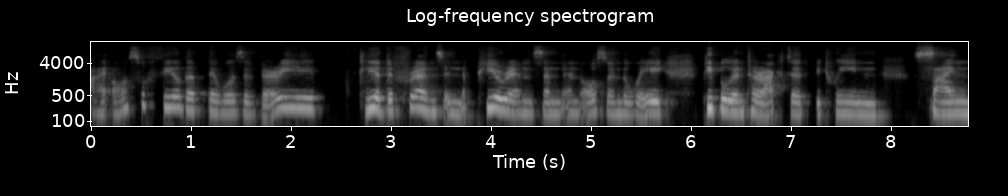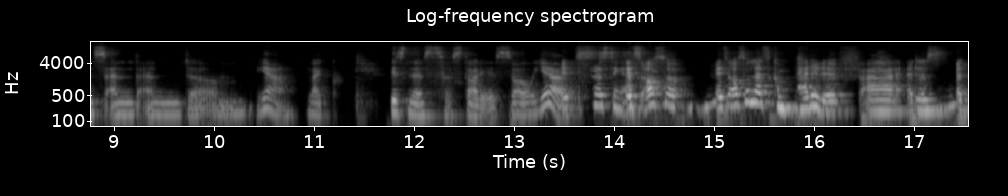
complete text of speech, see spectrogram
I also feel that there was a very clear difference in appearance and, and also in the way people interacted between science and and um, yeah, like business studies. So yeah, it's interesting. It's also mm-hmm. it's also less competitive uh, at a, at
